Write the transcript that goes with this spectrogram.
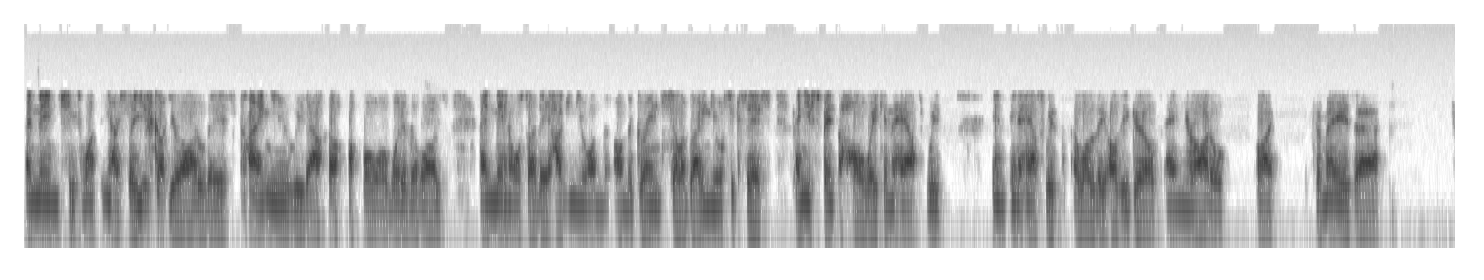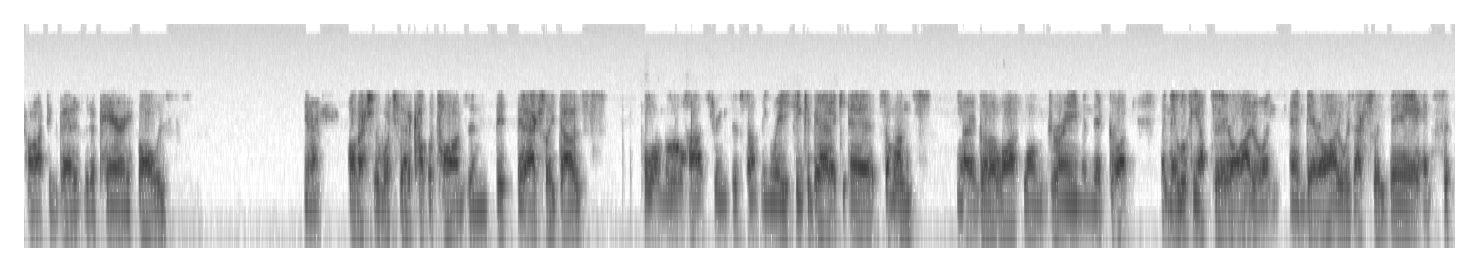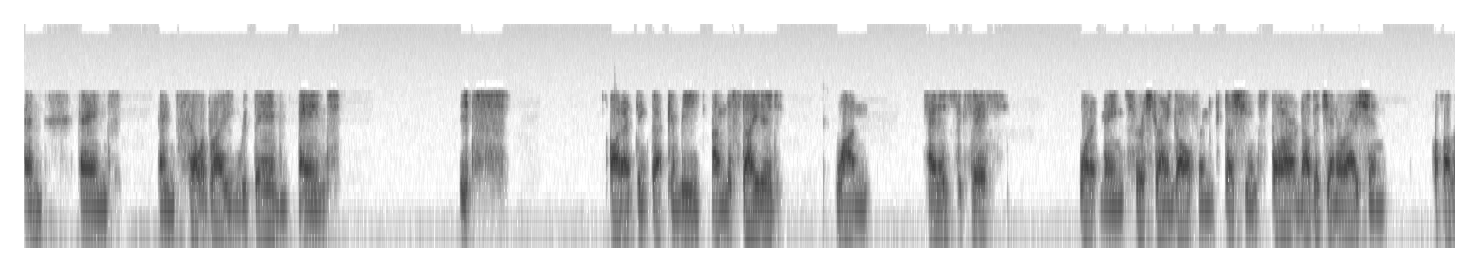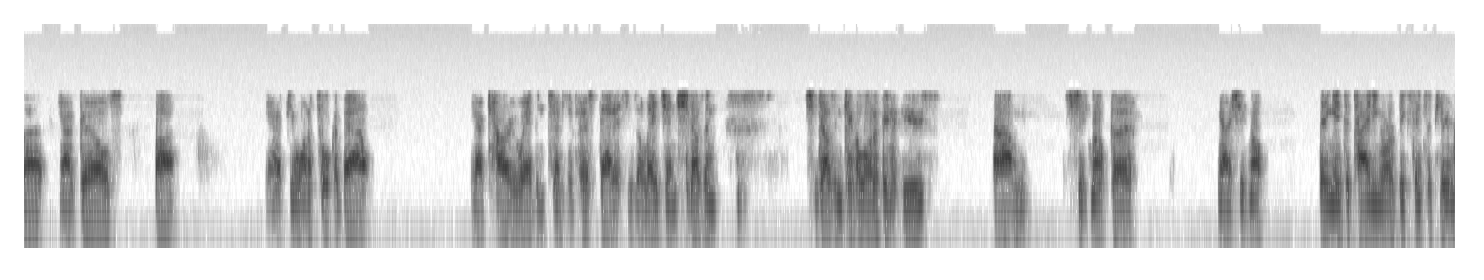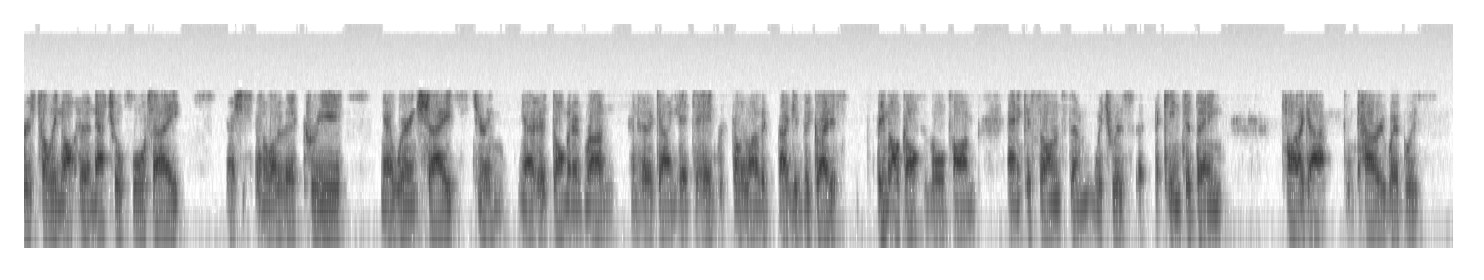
And then she's one, you know, so you've got your idol there spraying you with alcohol or whatever it was, and then also they're hugging you on the on the green, celebrating your success, and you've spent the whole week in the house with, in, in a house with a lot of the Aussie girls and your idol. Like for me as a, I think about it as a parent, if I was, you know, I've actually watched that a couple of times and it, it actually does pull on the little heartstrings of something where you think about it, uh, someone's, you know, got a lifelong dream and they've got, and they're looking up to their idol and, and their idol is actually there and, and, and, and celebrating with them and it's, I don't think that can be understated one, Hannah's success, what it means for Australian golf, and does she inspire another generation of other you know girls? But you know, if you want to talk about you know Karrie Webb in terms of her status as a legend, she doesn't she doesn't give a lot of interviews. Um, she's not the you know she's not being entertaining or a big sense of humour is probably not her natural forte. You know, she spent a lot of her career you know, wearing shades during, you know, her dominant run and her going head to head with probably one of the, arguably the greatest female golfers of all time, Annika Sorenstam, which was akin to being Tiger. And Karrie Webb was,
